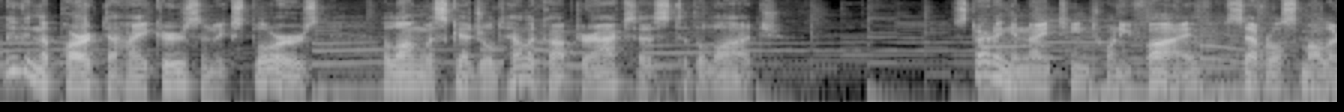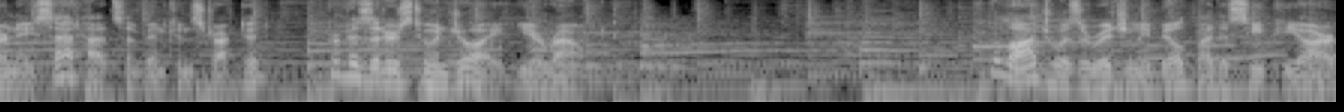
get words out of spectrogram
leaving the park to hikers and explorers, along with scheduled helicopter access to the lodge. Starting in 1925, several smaller Naiset huts have been constructed for visitors to enjoy year-round. The lodge was originally built by the CPR,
